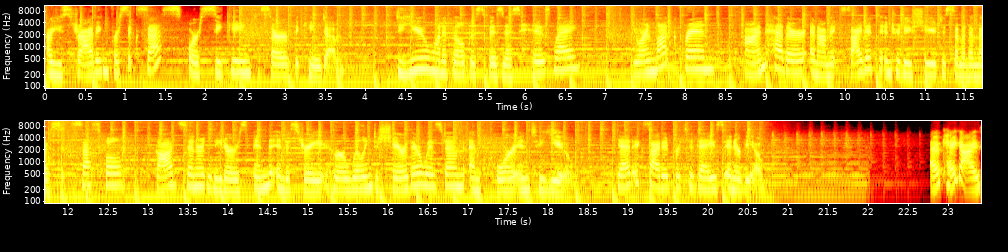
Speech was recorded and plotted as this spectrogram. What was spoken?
Are you striving for success or seeking to serve the kingdom? Do you want to build this business His way? You're in luck, friend. I'm Heather, and I'm excited to introduce you to some of the most successful, God centered leaders in the industry who are willing to share their wisdom and pour into you. Get excited for today's interview. Okay, guys,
